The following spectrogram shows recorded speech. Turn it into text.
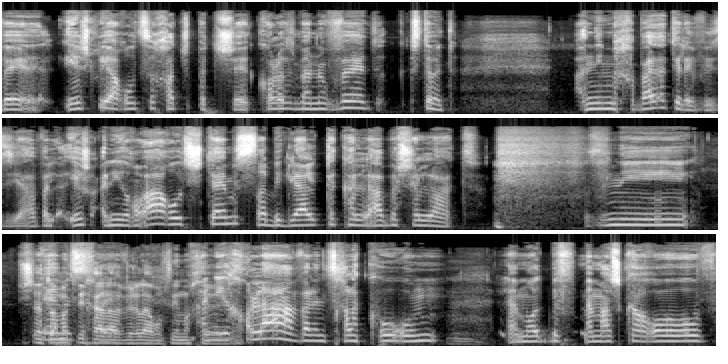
ויש לי ערוץ אחד שכל הזמן עובד, זאת אומרת, אני מכבדת הטלוויזיה, אבל יש, אני רואה ערוץ 12 בגלל תקלה בשלט. אז אני... שאת לא מצליחה להעביר לערוצים אחרים. אני יכולה, אבל אני צריכה לקום, לעמוד ממש קרוב,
